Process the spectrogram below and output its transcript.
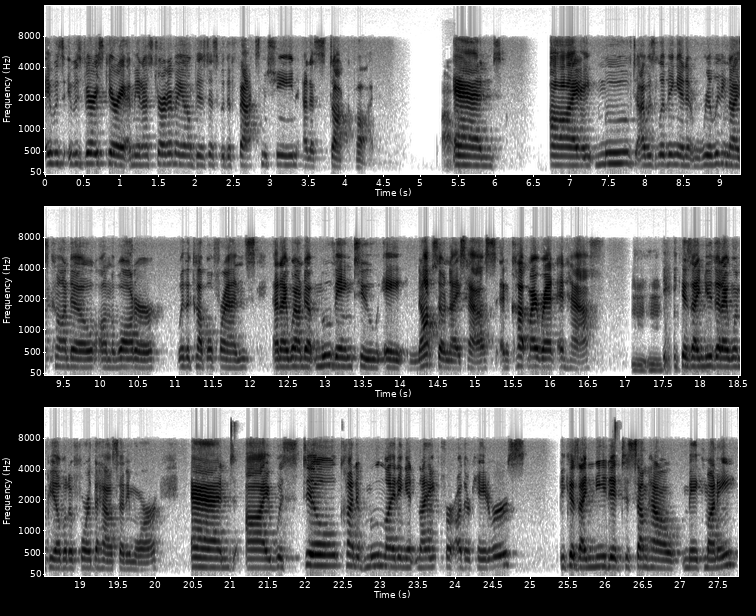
it was, it was very scary. I mean, I started my own business with a fax machine and a stock pot. Wow. And I moved, I was living in a really nice condo on the water with a couple friends, and I wound up moving to a not so nice house and cut my rent in half mm-hmm. because I knew that I wouldn't be able to afford the house anymore. And I was still kind of moonlighting at night for other caterers because I needed to somehow make money.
